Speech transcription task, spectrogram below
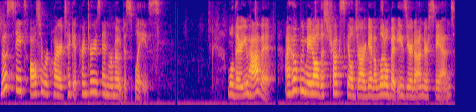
Most states also require ticket printers and remote displays. Well, there you have it. I hope we made all this truck scale jargon a little bit easier to understand.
